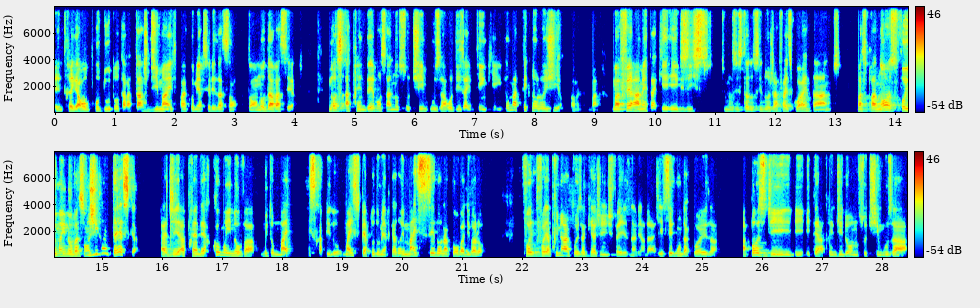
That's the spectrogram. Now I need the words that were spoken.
entregar o produto, estava tarde demais para a comercialização. Então, não dava certo. Nós aprendemos a nosso time usar o design thinking, uma tecnologia, uma, ferramenta que existe nos Estados Unidos já faz 40 anos. Mas para nós foi uma inovação gigantesca tá? de aprender como inovar muito mais rápido, mais perto do mercado e mais cedo na curva de valor. Foi, foi a primeira coisa que a gente fez, na verdade. E segunda coisa, após de, de, de ter aprendido o nosso time usar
